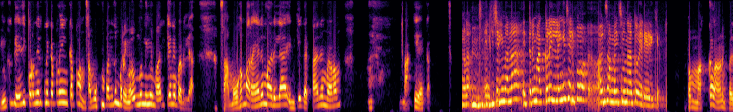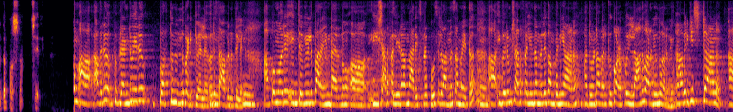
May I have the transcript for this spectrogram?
നിങ്ങൾക്ക് ഗേജി കുറഞ്ഞിരുത്തിനെ കെട്ടണമെങ്കിൽ കെട്ടണം. സമൂഹം പലതും പറയും. അതൊന്നും നിങ്ങൾ മാനിക്കാനേ പാടില്ല. സമൂഹം പറയാനും പാടില്ല. എനിക്ക് കെട്ടാനും വേണം. ബാക്കി കേൾക്കാം. എനിക്ക് ശരിക്കും പറഞ്ഞാൽ ഇത്രയും മക്കളില്ലെങ്കിൽ ചിലപ്പോ അവർ സമ്മതിച്ചു എന്നൊക്കെ വരെയായിരിക്കും അപ്പൊ മക്കളാണ് ഇപ്പോഴത്തെ പ്രശ്നം. ശരി. അവർ ഇപ്പൊ രണ്ടുപേര് പുറത്തു നിന്ന് പഠിക്കുമല്ലേ ഒരു സ്ഥാപനത്തിൽ. അപ്പം ഒരു ഇന്റർവ്യൂവിൽ പറയുണ്ടായിരുന്നു ഈ ഷറഫ് അലിയുടെ മാരേജ് പ്രപ്പോസൽ വന്ന സമയത്ത് ഇവരും ഷറഫ് അലിയും തമ്മിൽ കമ്പനിയാണ് അതുകൊണ്ട് അവർക്ക് കുഴപ്പമില്ല എന്ന് പറഞ്ഞു എന്ന് പറഞ്ഞു. അവർക്ക് ഇഷ്ടമാണ് ആ.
